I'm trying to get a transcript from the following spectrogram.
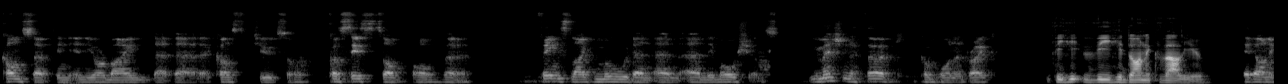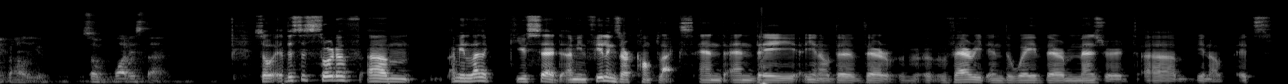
concept in, in your mind that, that constitutes or consists of, of uh, things like mood and, and, and emotions. You mentioned a third component right? The the hedonic value. Hedonic value. So what is that? So this is sort of um, I mean, like you said, I mean, feelings are complex, and and they, you know, they're they're varied in the way they're measured. Uh, you know, it's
